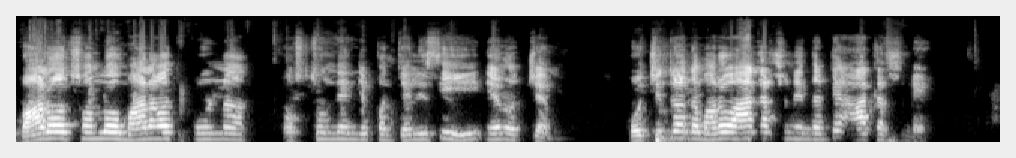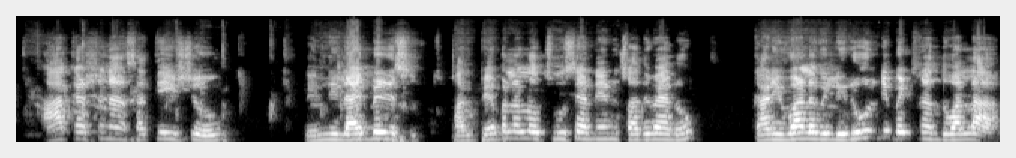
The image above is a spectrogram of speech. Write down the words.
బాలోత్సవంలో మానవత పూర్ణ వస్తుంది అని చెప్పని తెలిసి నేను వచ్చాను. వచ్చిన తర్వాత మరో ఆకర్షణ ఏంటంటే ఆకర్షణే. ఆకర్షణ సతీష్ ఇన్ని లైబ్రరీస్ పది పేపర్లలో చూశాను నేను చదివాను. కానీ ఇవాళ వీళ్ళు ఇరువురిని పెట్టినందువల్ల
